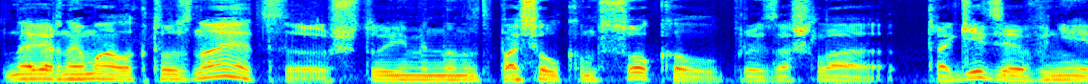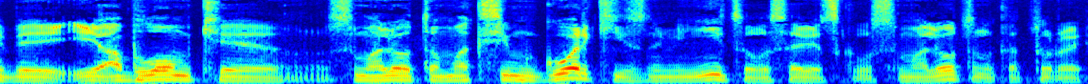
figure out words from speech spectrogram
Наверное, мало кто знает, что именно над поселком Сокол произошла трагедия в небе и обломки самолета Максим Горький, знаменитого советского самолета, на который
